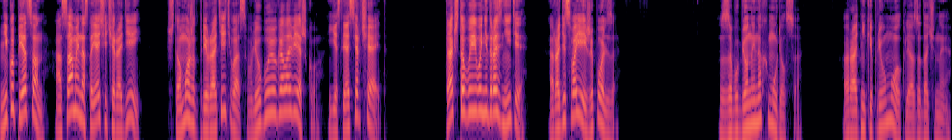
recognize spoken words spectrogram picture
не купец он, а самый настоящий чародей, что может превратить вас в любую головешку, если осерчает. Так что вы его не дразните, ради своей же пользы». Забубенный нахмурился. Ратники приумолкли озадаченные,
